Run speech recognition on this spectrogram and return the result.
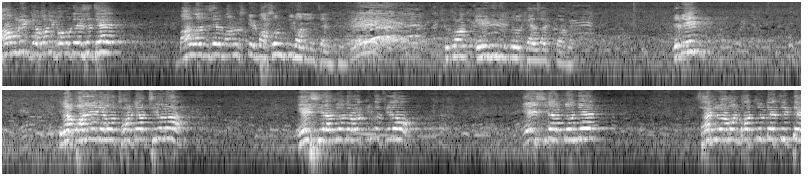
আওয়ামী লীগ যখনই ক্ষমতা এসেছে, বাংলাদেশের মানুষকে বাসন্তী বানিয়ে চাইছে সুতরাং এই জিনিসগুলো খেয়াল রাখতে হবে। যেদিন এরা পালিয়ে গেল, সরকার ছিল না। এই সিরাজগঞ্জ অরক্ষিত ছিল। এই সিরাজগঞ্জে সাইদুর রহমান বাচ্চুর নেতৃত্বে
